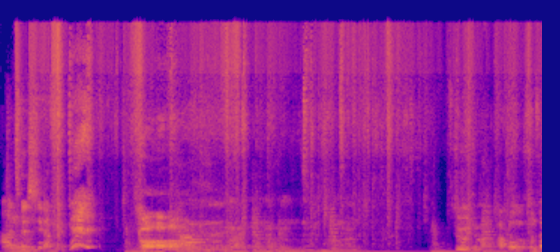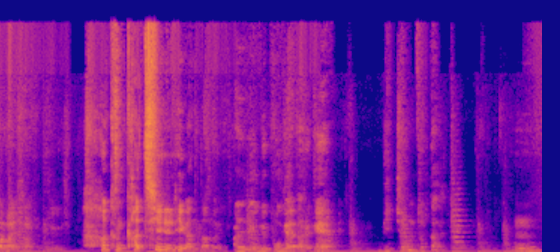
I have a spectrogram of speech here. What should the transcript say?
아저씨랍니다. 들어오지 마. 아빠 오늘 혼자만 좀 싶어. 약간 같이 힐링한다 너. 아니 여기 보기와 다르게 밑이 엄청 따뜻해. 응.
